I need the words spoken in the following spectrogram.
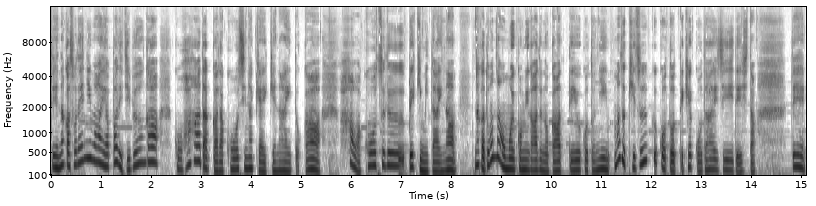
でなんかそれにはやっぱり自分がこう母だからこうしなきゃいけないとか母はこうするべきみたいななんかどんな思い込みがあるのかっていうことにまず気づくことって結構大事でした。で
